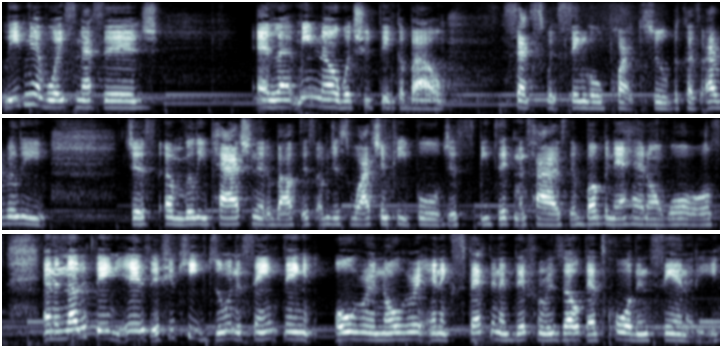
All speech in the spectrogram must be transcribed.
leave me a voice message and let me know what you think about Sex with Single Part 2 because I really just I'm really passionate about this. I'm just watching people just be stigmatized and bumping their head on walls. And another thing is if you keep doing the same thing over and over and expecting a different result, that's called insanity.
